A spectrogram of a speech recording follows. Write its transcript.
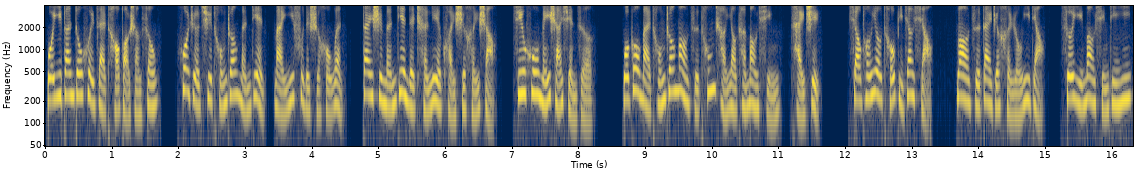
我一般都会在淘宝上搜，或者去童装门店买衣服的时候问，但是门店的陈列款式很少，几乎没啥选择。我购买童装帽子通常要看帽型、材质，小朋友头比较小，帽子戴着很容易掉，所以帽型第一。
